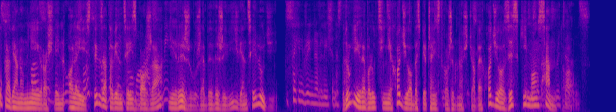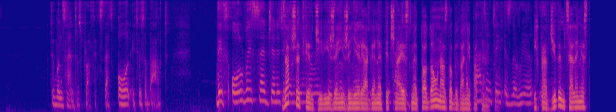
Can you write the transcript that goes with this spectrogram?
Uprawiano mniej roślin oleistych, za to więcej zboża i ryżu, żeby wyżywić więcej ludzi. W drugiej rewolucji nie chodzi o bezpieczeństwo żywnościowe, chodzi o zyski Monsanto. Zawsze twierdzili, że inżynieria genetyczna jest metodą na zdobywanie patentów. Ich prawdziwym celem jest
